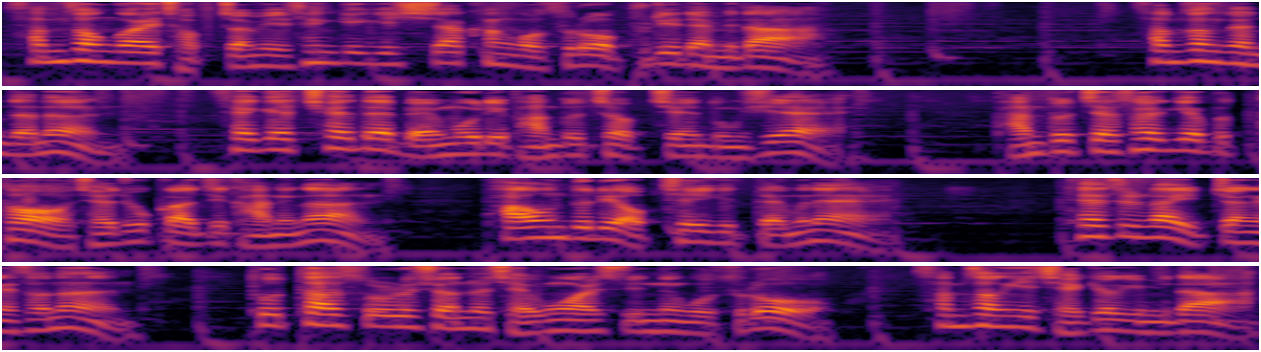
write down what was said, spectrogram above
삼성과의 접점이 생기기 시작한 것으로 풀이됩니다. 삼성전자는 세계 최대 메모리 반도체 업체인 동시에 반도체 설계부터 제조까지 가능한 파운드리 업체이기 때문에 테슬라 입장에서는 토탈 솔루션을 제공할 수 있는 곳으로 삼성이 제격입니다.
